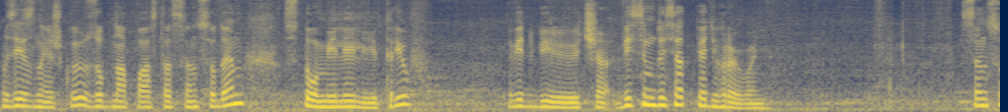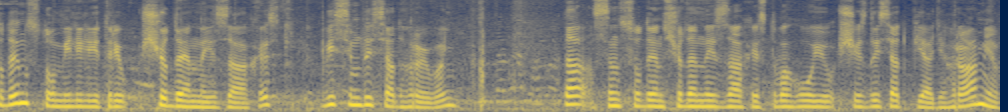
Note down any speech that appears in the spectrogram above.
Зі знижкою зубна паста Сенсоден 100 мл, відбілююча 85 гривень. Сенсоден 100 мл щоденний захист 80 гривень. Та Сенсоден щоденний захист вагою 65 грамів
